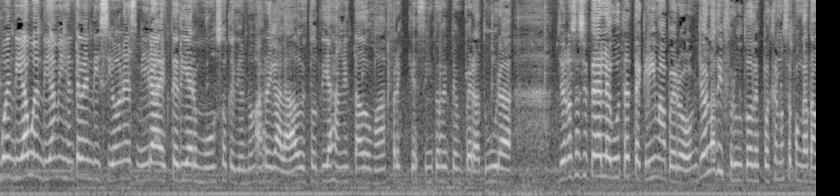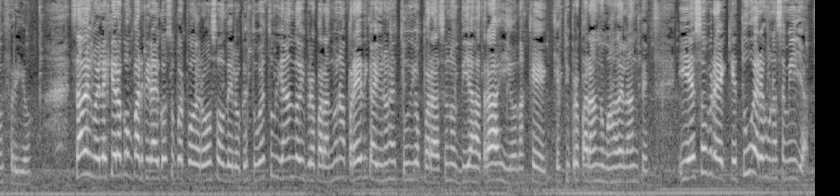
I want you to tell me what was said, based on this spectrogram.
Buen día, buen día mi gente, bendiciones. Mira este día hermoso que Dios nos ha regalado. Estos días han estado más fresquecitos en temperatura. Yo no sé si a ustedes les gusta este clima, pero yo lo disfruto después que no se ponga tan frío. Saben, hoy les quiero compartir algo súper poderoso de lo que estuve estudiando y preparando una prédica y unos estudios para hace unos días atrás y unas que, que estoy preparando más adelante. Y es sobre que tú eres una semilla.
